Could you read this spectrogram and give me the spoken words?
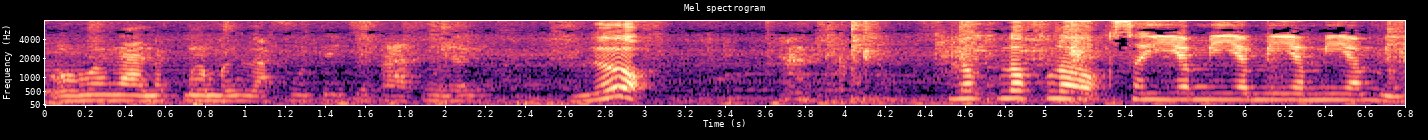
O wala sa lang. Look! Look, look, look. So, yummy, yummy, yummy, yummy.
